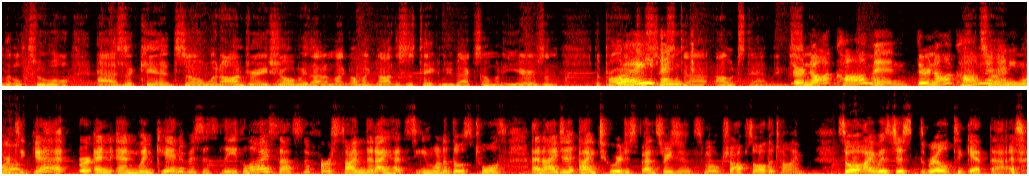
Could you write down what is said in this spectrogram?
little tool as a kid so when andre showed me that i'm like oh my god this has taken me back so many years and the product right? is just uh, outstanding. They're so. not common. They're not common right, anymore yeah. to get. and and when cannabis is legalized, that's the first time that I had seen one of those tools. And I did I tour dispensaries and smoke shops all the time, so yeah. I was just thrilled to get that.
